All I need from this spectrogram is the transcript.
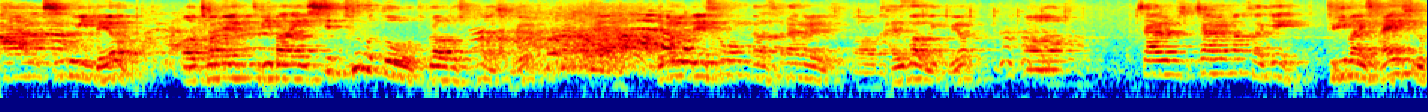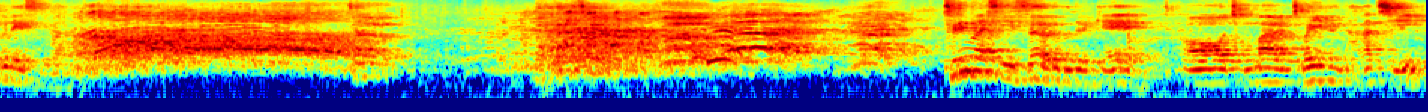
참 친구인데요. 어, 저는 드림아이 시즌2로 또 돌아오고 싶어가지고요. 네, 여러분들의 성원과 사랑을 어, 갈구하고 있고요. 어, 짤, 짤막하게 드림아이 4행시로 끝내겠습니다. 자, 드릴 말씀이 있어요, 여러분들께. 어, 정말 저희는 다 같이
